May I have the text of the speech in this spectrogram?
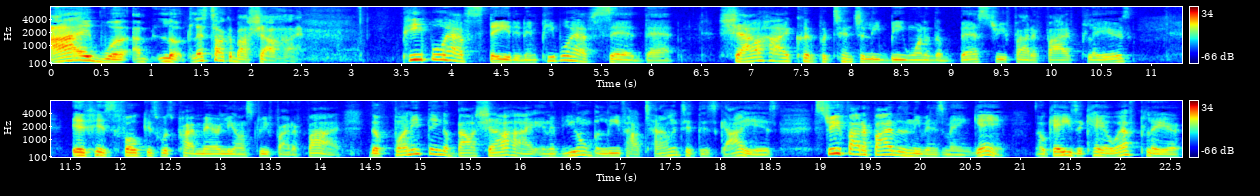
I would um, look. Let's talk about Xiaohai. People have stated and people have said that Xiaohai could potentially be one of the best Street Fighter V players if his focus was primarily on Street Fighter V. The funny thing about Xiaohai, and if you don't believe how talented this guy is, Street Fighter V isn't even his main game. Okay, he's a KOF player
